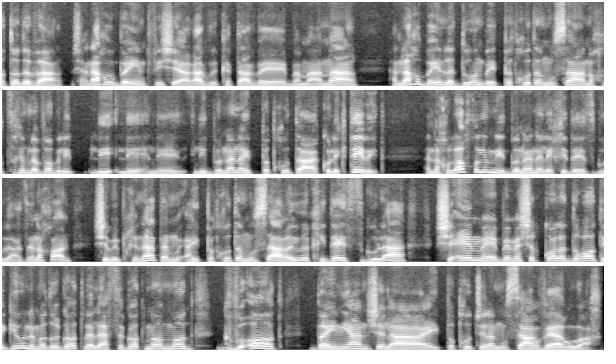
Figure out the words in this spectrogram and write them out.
אותו דבר. כשאנחנו באים, כפי שהרב כתב אה, במאמר, אנחנו באים לדון בהתפתחות המוסר, אנחנו צריכים לבוא ולהתבונן על ההתפתחות הקולקטיבית. אנחנו לא יכולים להתבונן על יחידי סגולה. זה נכון שמבחינת ההתפתחות המוסר היו יחידי סגולה שהם אה, במשך כל הדורות הגיעו למדרגות ולהשגות מאוד מאוד גבוהות בעניין של ההתפתחות של המוסר והרוח.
